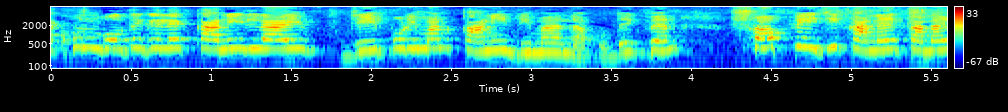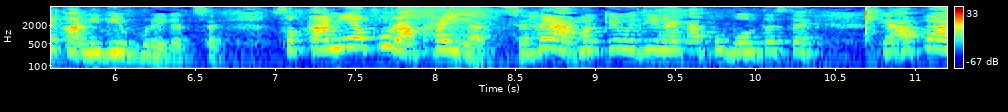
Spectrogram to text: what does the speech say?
এখন বলতে গেলে কানির লাইভ যে পরিমাণ কানির ডিমান্ড আপু দেখবেন সব পেজই কানায় কানায় কানি দিয়ে ভরে গেছে। সো কানি আপু রাখাই লাগছে হ্যাঁ? আমাকে ওই দিন এক আপু বলতেছে আপা,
